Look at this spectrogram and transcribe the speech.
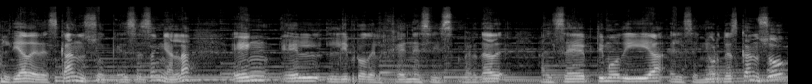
el día de descanso que se señala en el libro del Génesis, ¿verdad? Al séptimo día el Señor descansó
